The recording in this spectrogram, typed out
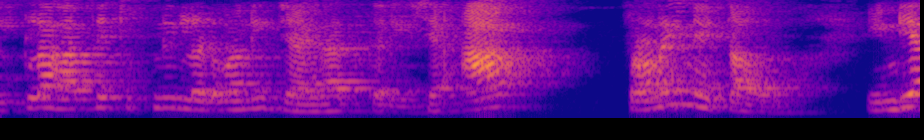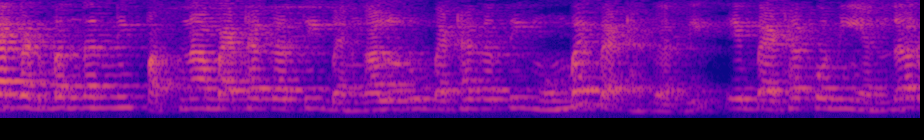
એકલા હાથે ચૂંટણી લડવાની જાહેરાત કરી છે. આ ત્રણેય નેતાઓ, ઇન્ડિયા ગઠબંધનની પટના બેઠક હતી, બેંગાલુરુ બેઠક હતી, મુંબઈ બેઠક હતી, એ બેઠકોની અંદર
